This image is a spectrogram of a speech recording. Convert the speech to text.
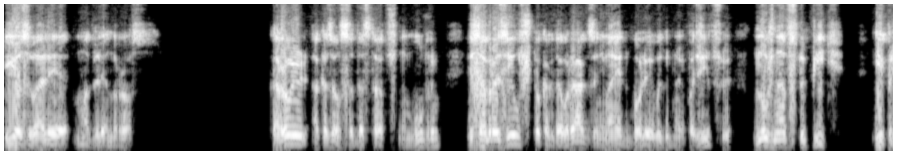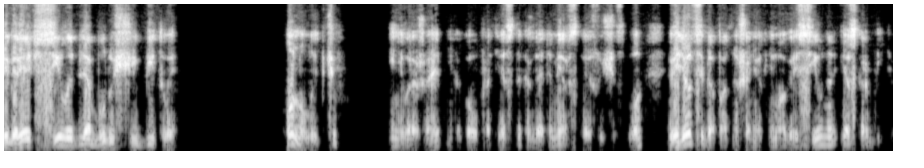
Ее звали Мадлен Росс». Король оказался достаточно мудрым и сообразил, что когда враг занимает более выгодную позицию, нужно отступить и приберечь силы для будущей битвы. Он улыбчив, и не выражает никакого протеста, когда это мерзкое существо ведет себя по отношению к нему агрессивно и оскорбительно.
